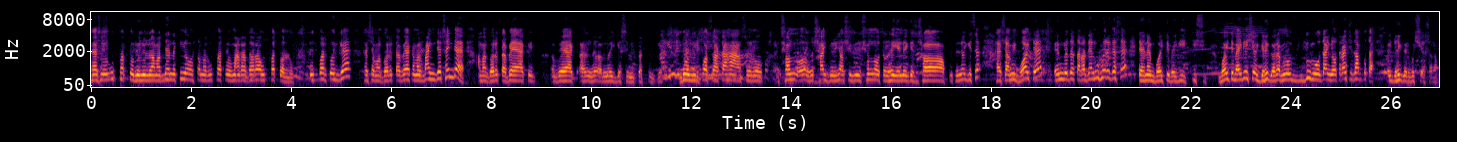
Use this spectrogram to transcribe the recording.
হ্যাঁ সে উৎপাত করে নিল আমার দেখেন কি অবস্থা? আমার উৎপাত মারা ধরা উৎপাত করল। উৎপাত করে গে হ্যাঁ আমার ঘরে তার ব্যাগ আমার বাইন্দে সাইন্দে, আমার ঘরে তার ব্যাগ ব্যাগ নই গেছে উৎপাত করে গে দলির পচা টাহা আসলো সাইড আসি শূন্য আসলো হয়ে নই গেছে, সব কিছু নই গেছে। হ্যাঁ আমি ভয়তে এমনিতে তারা যেন উফরে গেছে, তেন আমি বইতে বাইরে কিছি বইতে বাইরে এসে ওই দেহি ঘরে আমি দূরও যাইনি, অত রাইছি যাব কোথায়? এই দেহি ঘরে বসে আসলাম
